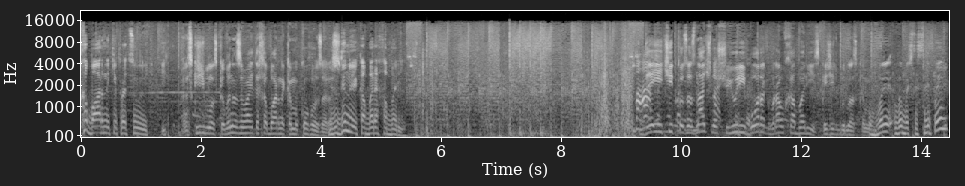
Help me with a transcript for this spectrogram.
хабарники працюють, А Скажіть, будь ласка, ви називаєте хабарниками кого зараз? людину, яка бере хабарі. Де є чітко зазначено, що Юрій Борак брав хабарі? Скажіть, будь ласка, мені. Ви, вибачте, сліпий,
